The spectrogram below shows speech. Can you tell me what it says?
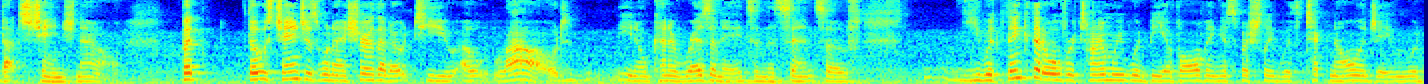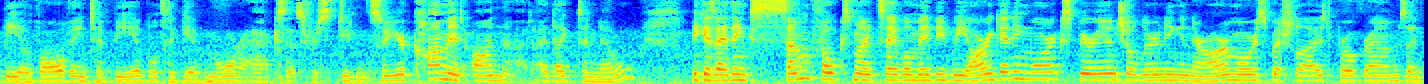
That's changed now. But those changes, when I share that out to you out loud, you know, kind of resonates in the sense of you would think that over time we would be evolving, especially with technology, we would be evolving to be able to give more access for students. So, your comment on that, I'd like to know because I think some folks might say, well, maybe we are getting more experiential learning and there are more specialized programs and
